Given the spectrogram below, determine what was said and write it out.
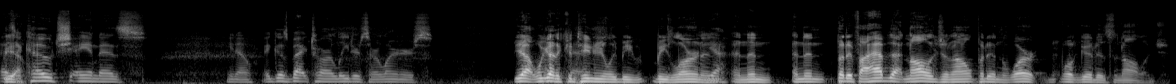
As Yeah. a coach and as you know, it goes back to our leaders, our learners. Yeah, we got to continually be be learning, Yeah. and then and then. But if I have that knowledge and I don't put in the work, what good is the knowledge?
